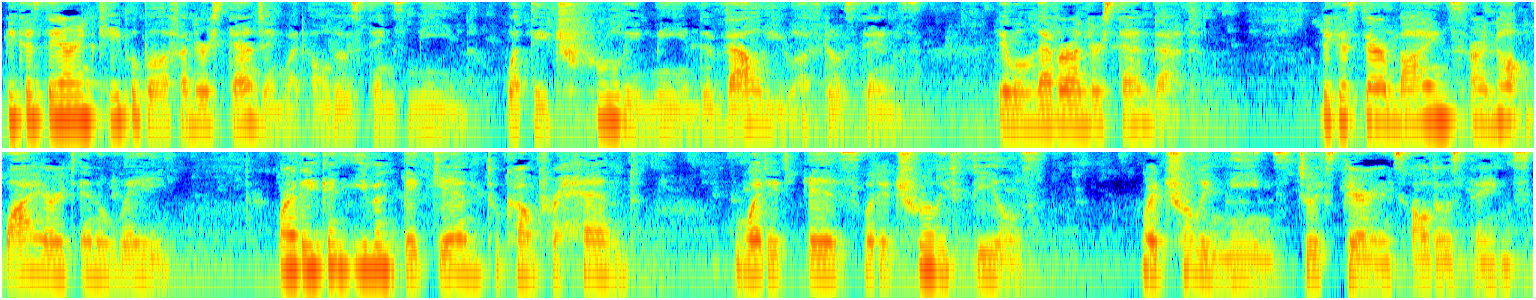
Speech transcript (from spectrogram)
because they are incapable of understanding what all those things mean, what they truly mean, the value of those things. They will never understand that because their minds are not wired in a way where they can even begin to comprehend what it is, what it truly feels, what it truly means to experience all those things.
